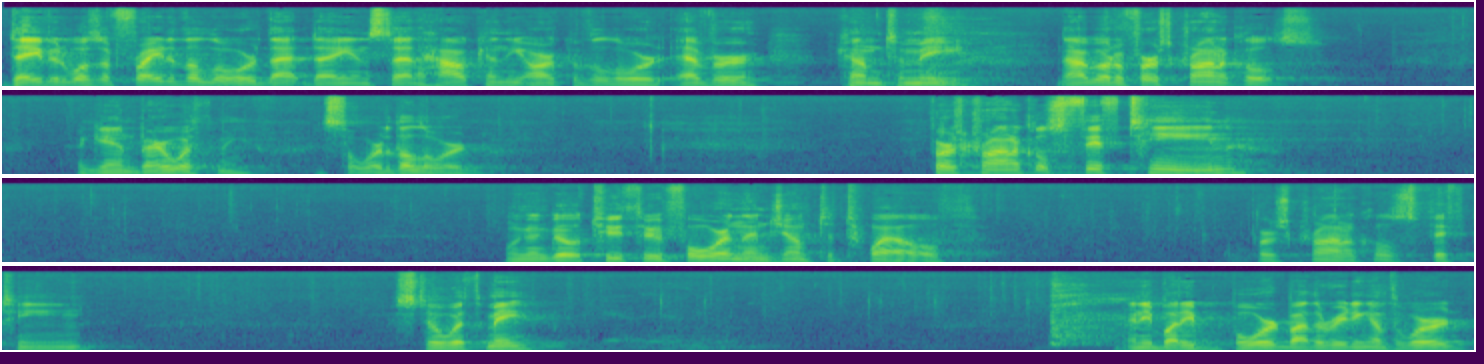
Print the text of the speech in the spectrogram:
David was afraid of the Lord that day and said, How can the ark of the Lord ever come to me? Now go to 1 Chronicles. Again, bear with me. It's the word of the Lord. 1 Chronicles 15. We're going to go 2 through 4 and then jump to 12. 1 Chronicles 15. Still with me? Anybody bored by the reading of the word?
